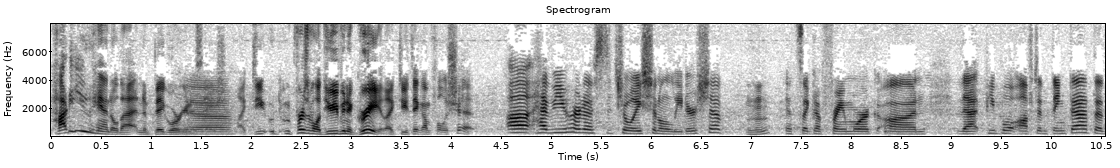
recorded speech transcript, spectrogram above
how do you handle that in a big organization? Yeah. Like, do you? First of all, do you even agree? Like, do you think I'm full of shit? Uh, have you heard of situational leadership? Mhm. It's like a framework on that people often think that that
